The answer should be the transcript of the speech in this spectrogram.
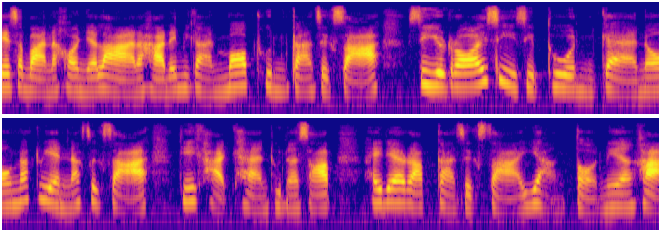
ทศบาลนครยะลานะคะ ได้มีการมอบทุนการศึกษา 440 ทุน แก่น้องนักเรียนนักศึกษาที่ขาดแคลนทุนทรัพย์ ให้ได้รับการศึกษาอย่างต่อเนื่องค่ะ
